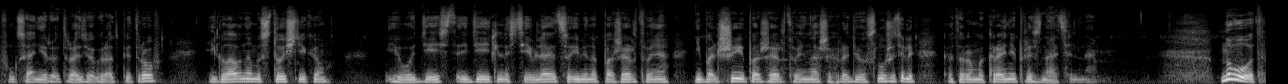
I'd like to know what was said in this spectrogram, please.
функционирует Радиоград Петров, и главным источником его деятельности являются именно пожертвования, небольшие пожертвования наших радиослушателей, которым мы крайне признательны. Ну вот,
